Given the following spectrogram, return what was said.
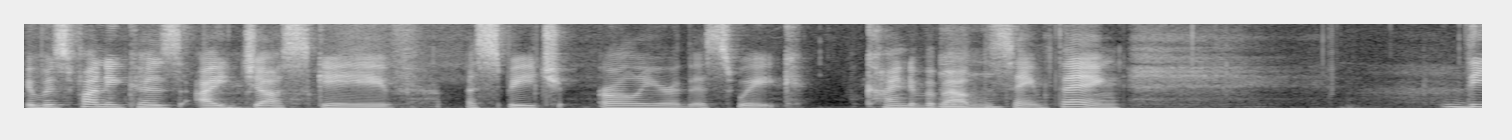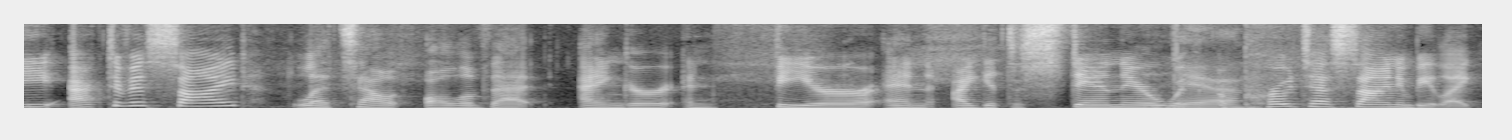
it was funny because I just gave a speech earlier this week kind of about the mm-hmm. same thing. The activist side lets out all of that anger and fear, and I get to stand there with Yeah. a protest sign and be like,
